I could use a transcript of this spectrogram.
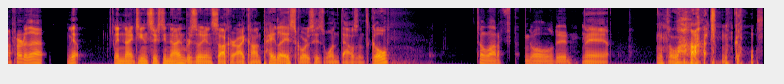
I've heard of that. Yep. In 1969, Brazilian soccer icon Pele scores his 1,000th goal. It's a lot of goals, dude. Yeah, that's a lot of goals.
